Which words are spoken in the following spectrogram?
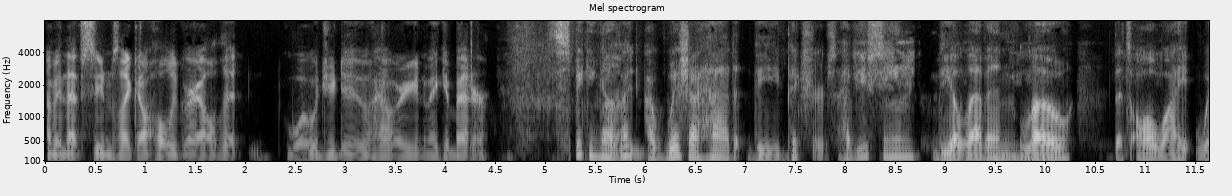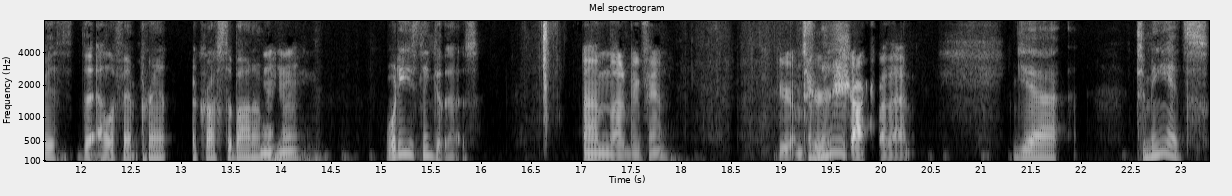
I mean, that seems like a holy grail. That what would you do? How are you going to make it better? Speaking of, I, Um, I wish I had the pictures. Have you seen the 11 low that's all white with the elephant print across the bottom? Mm-hmm. What do you think of those? I'm not a big fan. You're, I'm To sure me- you're shocked by that. Yeah, to me, it's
